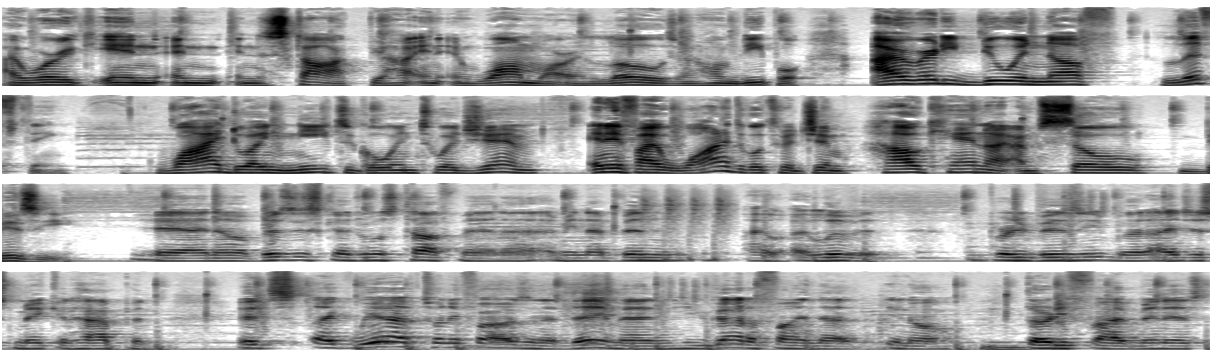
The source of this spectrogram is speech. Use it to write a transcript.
I work in in, in the stock behind in, in Walmart and Lowe's and Home Depot. I already do enough lifting. Why do I need to go into a gym? And if I wanted to go to the gym, how can I? I'm so busy. Yeah, I know. Busy schedule is tough, man. I, I mean, I've been, I, I live it. I'm pretty busy, but I just make it happen. It's like we have 24 hours in a day, man. You got to find that, you know, mm-hmm. 35 minutes,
